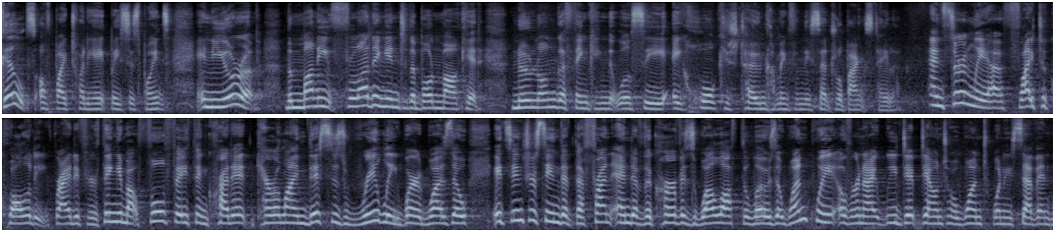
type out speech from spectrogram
gilts off by 28 basis points. In Europe, the money flooding into the bond market, no longer thinking that we'll see a hawkish tone coming from these central banks, Taylor. And certainly a flight to quality, right? If you're thinking about full faith and credit, Caroline, this is really where it was. Though it's interesting that the front end of the curve is well off the lows. At one point overnight, we dipped down to a 127.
